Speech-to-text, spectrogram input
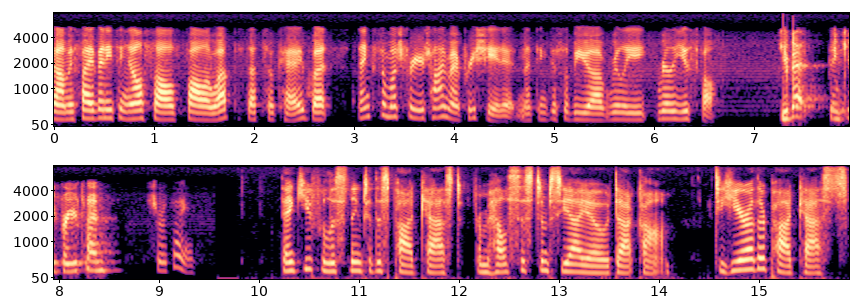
Um, if I have anything else, I'll follow up if that's okay. But thanks so much for your time. I appreciate it, and I think this will be uh, really, really useful. You bet. Thank you for your time. Sure thing. Thank you for listening to this podcast from healthsystemcio.com. To hear other podcasts,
